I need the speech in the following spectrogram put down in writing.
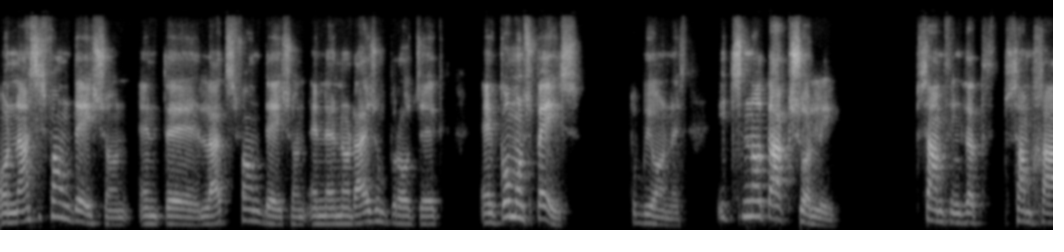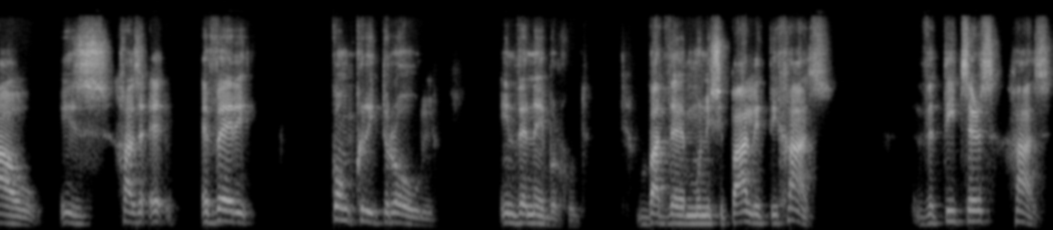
Onassis Foundation and the Latsis Foundation and an Horizon project and Commonspace, to be honest, it's not actually something that somehow is has a, a very concrete role in the neighborhood. But the municipality has, the teachers has.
